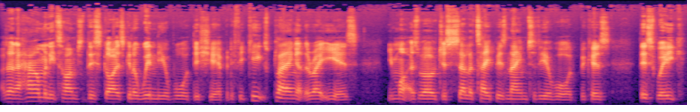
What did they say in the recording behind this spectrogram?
I don't know how many times this guy is going to win the award this year, but if he keeps playing at the rate he is, you might as well just sellotape his name to the award because this week,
